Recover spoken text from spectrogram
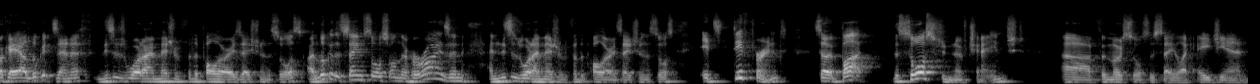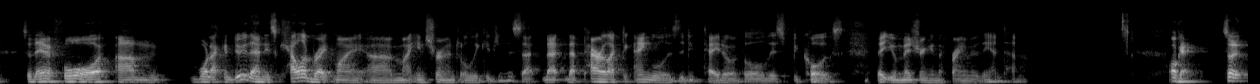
okay, I look at zenith. This is what I measure for the polarization of the source. I look at the same source on the horizon, and this is what I measure for the polarization of the source. It's different. So, but the source shouldn't have changed. Uh, for most sources, say like AGN. So therefore, um, what I can do then is calibrate my uh, my instrumental leakage and this that, that that parallactic angle is the dictator of all this because that you're measuring in the frame of the antenna. Okay, so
